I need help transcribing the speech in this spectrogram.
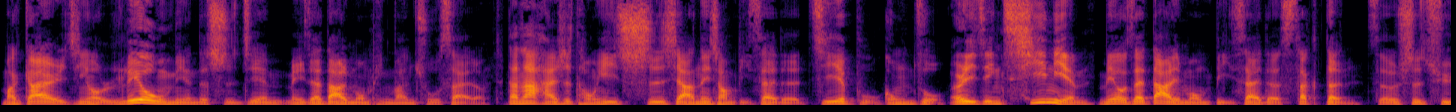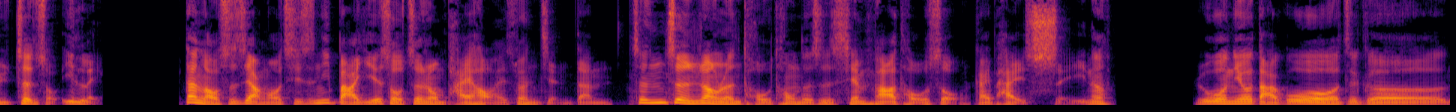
Maguire 已经有六年的时间没在大联盟频繁出赛了，但他还是同意吃下那场比赛的接补工作。而已经七年没有在大联盟比赛的 Sutden，则是去镇守一垒。但老实讲哦，其实你把野手阵容排好还算简单，真正让人头痛的是先发投手该派谁呢？如果你有打过这个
